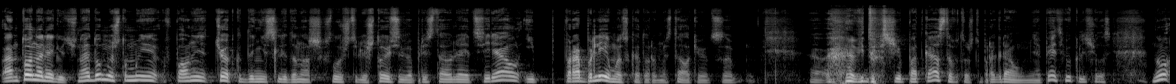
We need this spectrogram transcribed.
Антон Олегович, ну я думаю, что мы вполне четко донесли до наших слушателей, что из себя представляет сериал и проблемы, с которыми сталкиваются э, ведущие подкастов, потому что программа у меня опять выключилась. Ну,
